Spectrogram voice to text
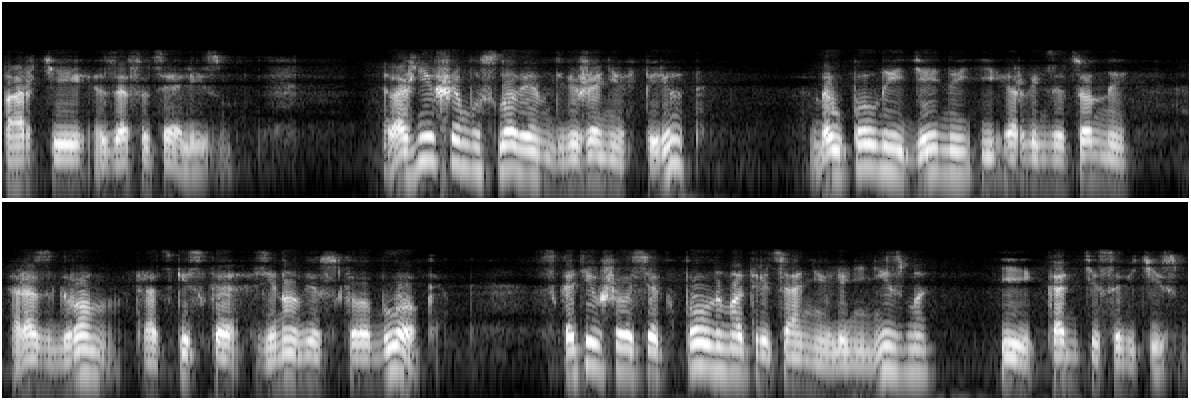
партии за социализм. Важнейшим условием движения вперед был полный идейный и организационный разгром троцкистско-зиновьевского блока, скатившегося к полному отрицанию ленинизма и к антисоветизму.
